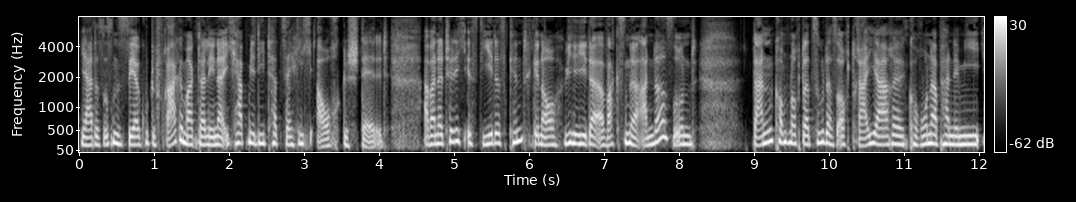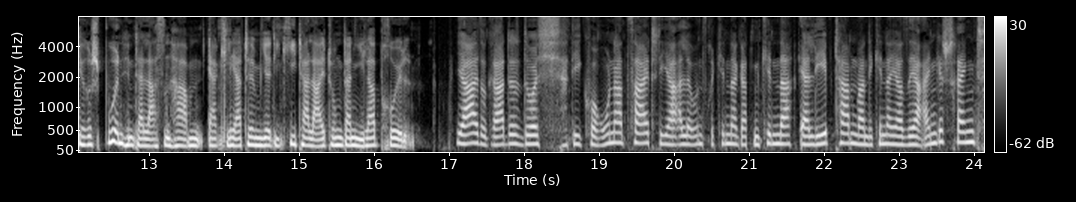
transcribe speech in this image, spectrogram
Ja, das ist eine sehr gute Frage, Magdalena. Ich habe mir die tatsächlich auch gestellt. Aber natürlich ist jedes Kind genau wie jeder Erwachsene anders und dann kommt noch dazu, dass auch drei Jahre Corona-Pandemie ihre Spuren hinterlassen haben, erklärte mir die Kita-Leitung Daniela Pröhl. Ja, also gerade durch die Corona-Zeit, die ja alle unsere Kindergartenkinder erlebt haben, waren die Kinder ja sehr eingeschränkt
